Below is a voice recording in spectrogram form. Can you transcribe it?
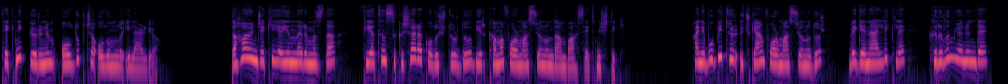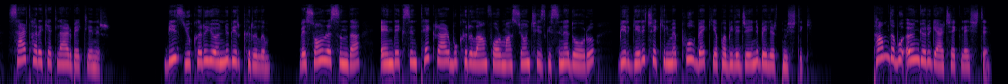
teknik görünüm oldukça olumlu ilerliyor. Daha önceki yayınlarımızda fiyatın sıkışarak oluşturduğu bir kama formasyonundan bahsetmiştik. Hani bu bir tür üçgen formasyonudur ve genellikle kırılım yönünde sert hareketler beklenir. Biz yukarı yönlü bir kırılım ve sonrasında endeksin tekrar bu kırılan formasyon çizgisine doğru bir geri çekilme pullback yapabileceğini belirtmiştik. Tam da bu öngörü gerçekleşti.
